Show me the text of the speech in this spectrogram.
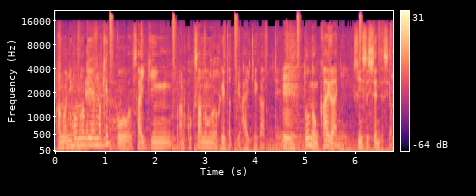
あの日本のゲームは結構最近あの国産のものが増えたっていう背景があって、えー、どんどん海外に進出してるんですよ。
